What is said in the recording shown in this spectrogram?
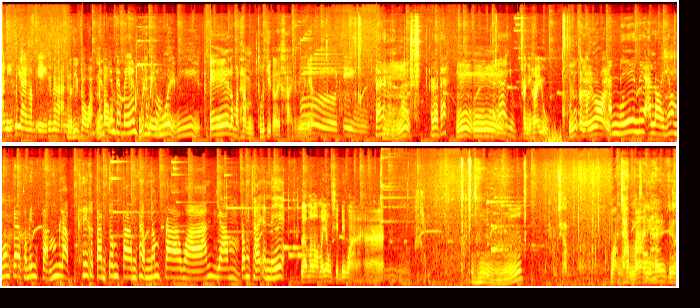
อันนี้คือยายทำเองใช่ไหมคะอันนั้นน้ำพริกเปล่าวะน้ำเปล่าน้ำจิ้มทำเองอุ้ยทำเองด้วยนี่ เอ๊ะเรามาทำธุรกิจอะไรขายกันดีไหมเนี่ย เออจริง ร้านอาหารอืม อร่อยปะ อืมอืมอืมจะได้อยู่ อันนี้ให้อยู่อืมอันนี้อร่อย อันนี้เนี่ยอร่อยเนี่ยมะม่วงแก้วขมิ้นสำหรับที่เขาตำส้มตำทำน้ำปลาหวานยำต้องใช้อันนี้ เรามาลองมะยงชิดดีกว่านะฮะอืมอื้อหือฉ่หวานฉ่ำมาก อันนี้ให้จริง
